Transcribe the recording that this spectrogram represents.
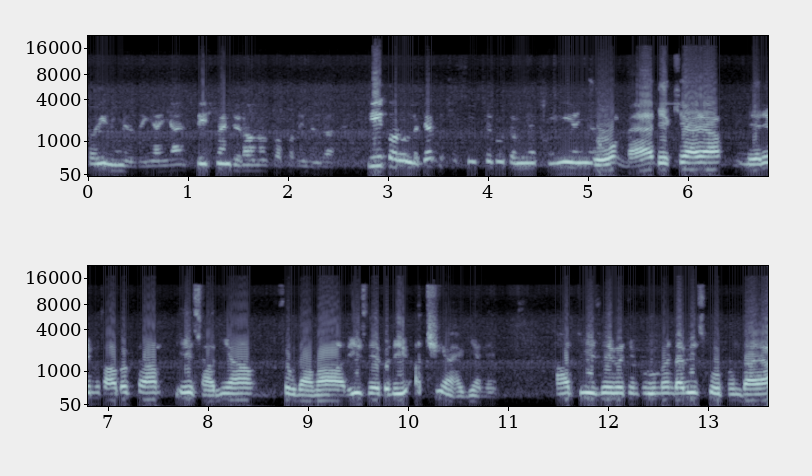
ਸਹੀ ਨਹੀਂ ਮਿਲ ਰਹੀਆਂ ਜਾਂ ਟ੍ਰੀਟਮੈਂਟ ਜਿਹੜਾ ਉਹਨਾਂ ਨੂੰ ਪ੍ਰੋਪਰ ਨਹੀਂ ਮਿਲਦਾ। ਕੀ ਤੁਹਾਨੂੰ ਲੱਗਿਆ ਕਿ ਕਿਸੇ ਚੀਜ਼ 'ਚ ਕੋਈ ਕਮੀਆਂ ਸੀਗੀਆਂ ਜਾਂ ਜੋ ਮੈਂ ਦੇਖਿਆ ਆ ਮੇਰੇ ਮੁਤਾਬਕ ਤਾਂ ਇਹ ਸਾਰੀਆਂ ਸੁਵਿਧਾਵਾਂ ਰੀਜ਼ਨੇਬਲੀ ਅੱਛੀਆਂ ਹੈਗੀਆਂ ਨੇ। ਹਰ ਚੀਜ਼ ਦੇ ਵਿੱਚ ਇੰਪਰੂਵਮੈਂਟ ਦਾ ਵੀ ਸਕੋਪ ਹੁੰਦਾ ਆ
